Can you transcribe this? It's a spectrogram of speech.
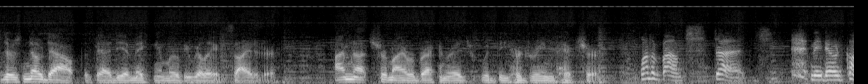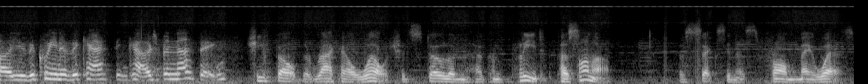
there's no doubt that the idea of making a movie really excited her. I'm not sure Myra Breckinridge would be her dream picture. What about studs? They don't call you the queen of the casting couch for nothing. She felt that Raquel Welch had stolen her complete persona of sexiness from Mae West.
